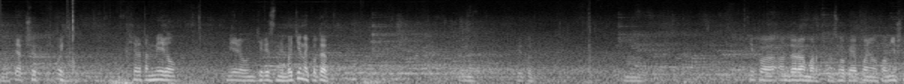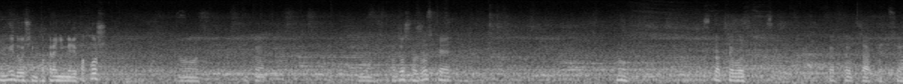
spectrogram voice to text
Вот, я вчера, ой, вчера там мерил, мерил интересный ботинок, вот этот. Тут. М. Типа Under Armour, насколько я понял, по внешнему виду очень, по крайней мере, похож. Вот. Только, ну, подошва жесткая. Ну, как-то вот, как-то вот так вот все.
